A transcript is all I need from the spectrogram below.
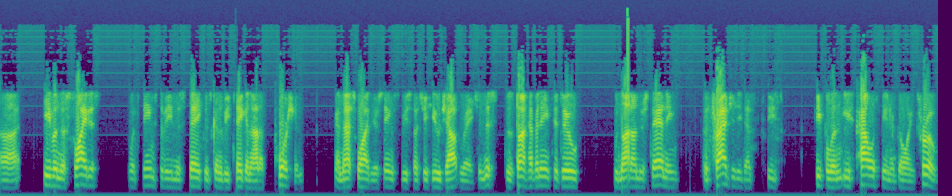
uh, even the slightest, what seems to be mistake, is going to be taken out of proportion. And that's why there seems to be such a huge outrage. And this does not have anything to do with not understanding the tragedy that these people in East Palestine are going through.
